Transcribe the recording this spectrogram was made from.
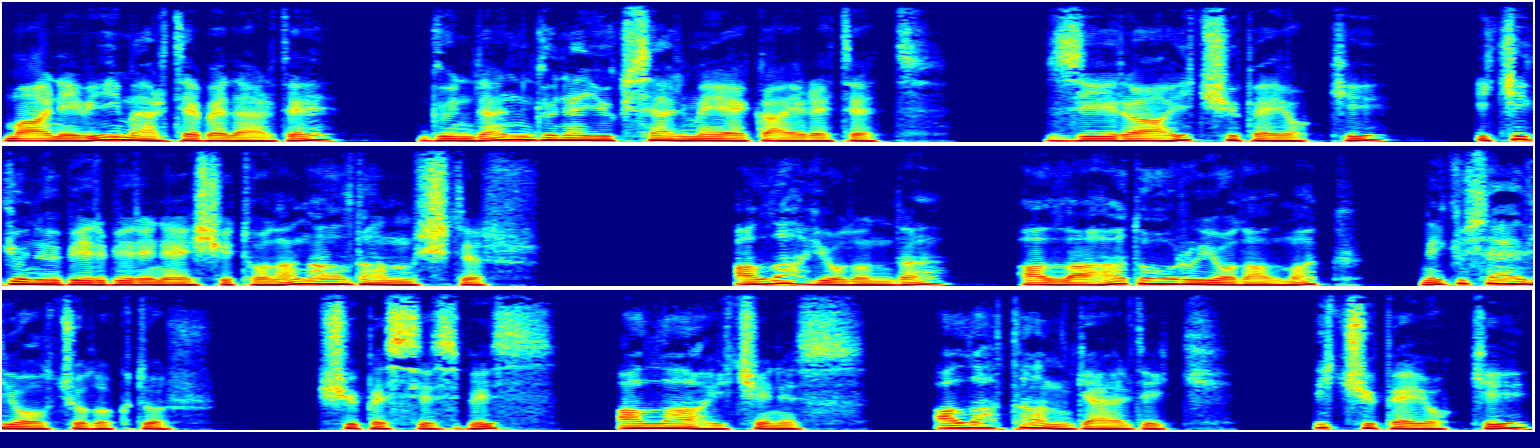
Manevi mertebelerde günden güne yükselmeye gayret et. Zira hiç şüphe yok ki iki günü birbirine eşit olan aldanmıştır. Allah yolunda Allah'a doğru yol almak ne güzel yolculuktur. Şüphesiz biz Allah içiniz. Allah'tan geldik. Hiç şüphe yok ki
